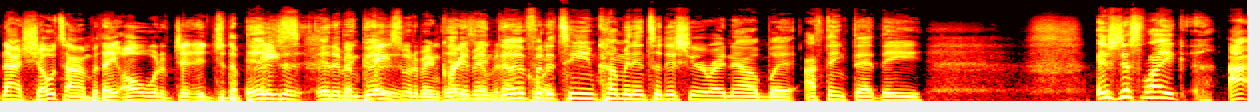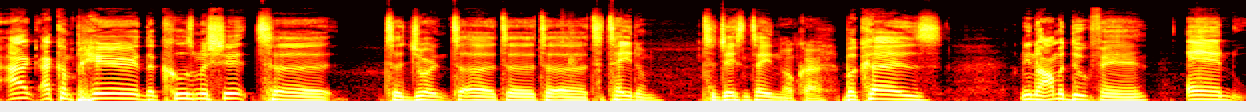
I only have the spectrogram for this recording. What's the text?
not Showtime, but they all would have. The pace. just- it'd have been the good. pace would have been crazy. It'd have been up and down good for the team coming into this year right now. But I think that they. It's just like I I, I compare the Kuzma shit to to Jordan to uh, to to uh, to Tatum to Jayson Tatum. Okay. Because you know I'm a Duke fan and.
